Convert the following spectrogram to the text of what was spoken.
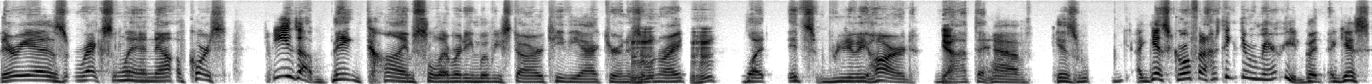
There he is, Rex Linn. Now, of course, he's a big time celebrity movie star, TV actor in his Mhm. own right. Mhm. But it's really hard Yeah. not to have his, I guess, girlfriend. I was thinking they were married, but I guess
